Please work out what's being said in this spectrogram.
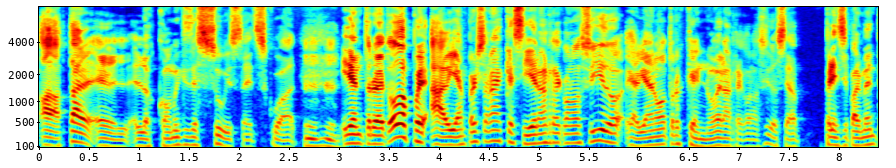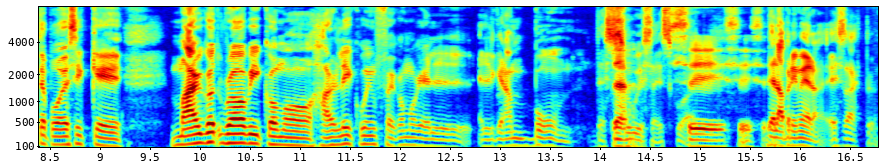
adaptar los cómics de Suicide Squad. Y dentro de todos, pues, habían personajes que sí eran reconocidos y habían otros que no eran reconocidos. O sea, principalmente puedo decir que Margot Robbie como Harley Quinn fue como que el, el gran boom de Suicide Squad. Sí, sí, sí. De la primera, exacto.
